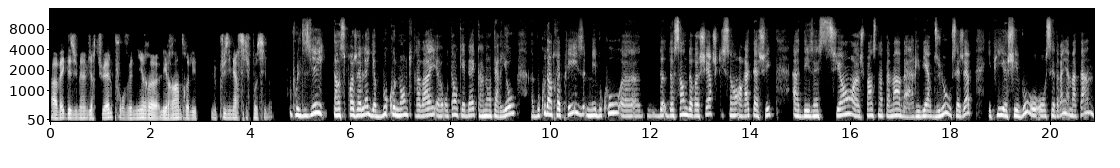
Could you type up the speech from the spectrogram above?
avec des humains virtuels pour venir euh, les rendre les, le plus immersifs possible. Vous le disiez, dans ce projet-là, il y a beaucoup de monde qui travaille, euh, autant au Québec qu'en Ontario, euh, beaucoup d'entreprises, mais beaucoup euh, de, centres de recherche qui sont rattachés à des institutions. Je pense notamment ben, à Rivière-du-Loup, au Cégep, et puis chez vous, au, au Cédrin, à Matane.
